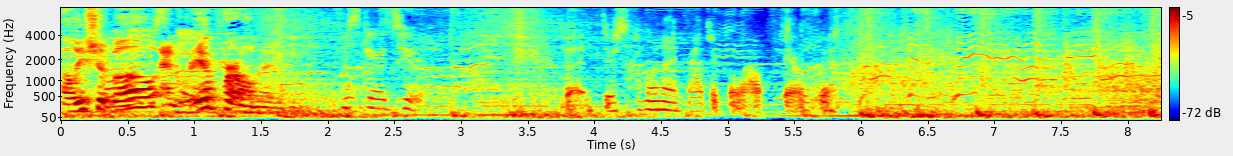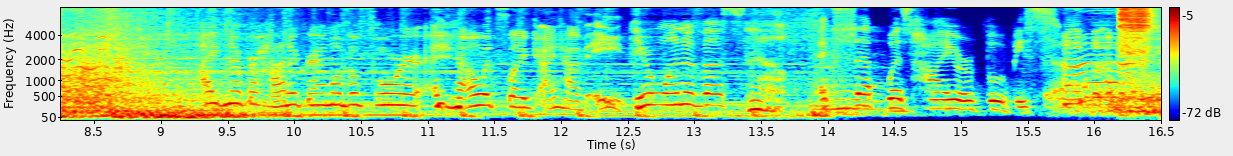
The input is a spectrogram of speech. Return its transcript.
Alisha Boe, and Rhea Perlman. I'm scared too. But there's someone I'd rather go out there with. I've never had a grandma before, and now it's like I have eight. You're one of us now, except with higher boobies.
